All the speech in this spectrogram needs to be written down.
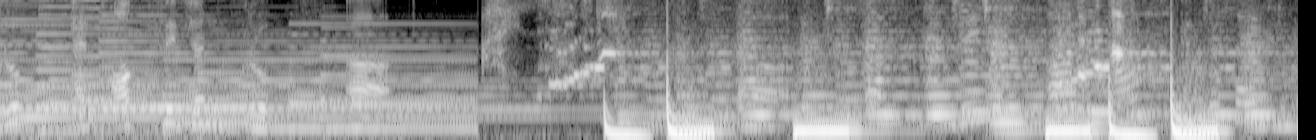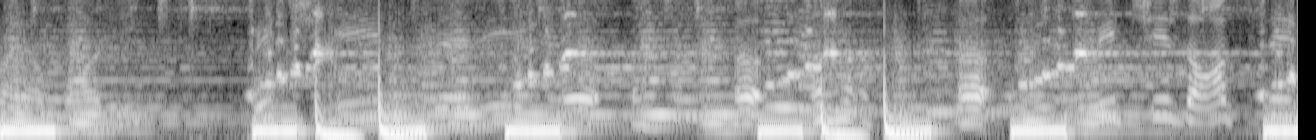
group, and oxygen group. Uh, which is oxygen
